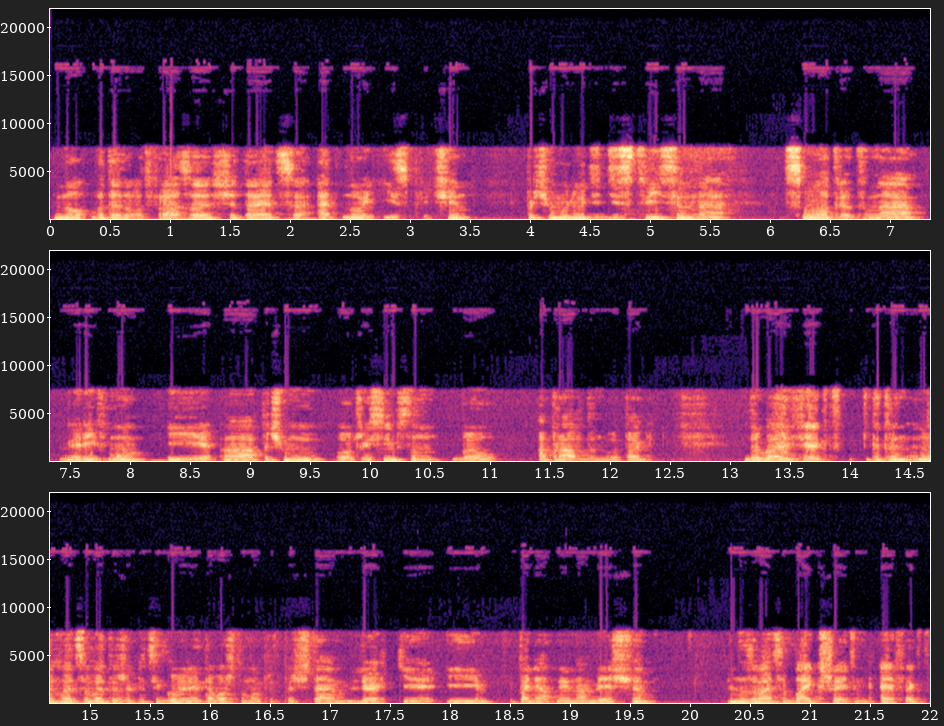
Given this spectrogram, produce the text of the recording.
Но вот эта вот фраза считается одной из причин, почему люди действительно смотрят на рифму и а, почему О. Симпсон был оправдан в итоге. Другой эффект, который находится в этой же категории того, что мы предпочитаем легкие и понятные нам вещи, называется shading эффект.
